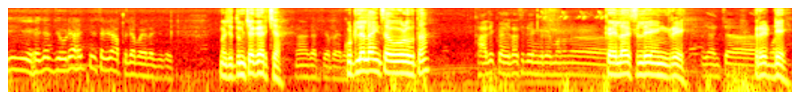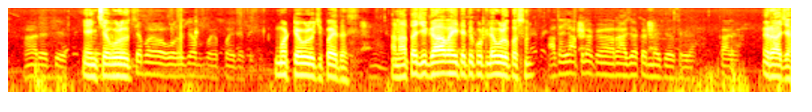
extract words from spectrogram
ह्याच्यात जेवढे आहेत ते सगळे आपल्या बैलाचेच आहेत. म्हणजे तुमच्या घरच्या? हां घरच्या बैला कुठल्या लाईनचा ओळ होता? खाली कैलास लेंगरे म्हणून कैलास लेंगरे यांच्या रेड्डे. हां रेड्डी. यांच्या ओळू च्या प- ओळूच्या प- पहिल्याच मोठ्या वळूची पैदास. आणि आता जी गाव आहे ते कुठल्या वळूपासून आता या आपल्या क- राजाकडनं सगळ्या काळ्या. राजा.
